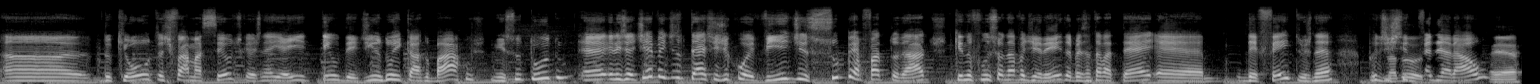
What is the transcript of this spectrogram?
ah, do que outras farmacêuticas, né? E aí tem o dedinho do Ricardo Barros nisso tudo. É, ele já tinha vendido testes de Covid superfaturados, que não funcionava direito, apresentava até é, defeitos, né? Pro Distrito do- Federal. É.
